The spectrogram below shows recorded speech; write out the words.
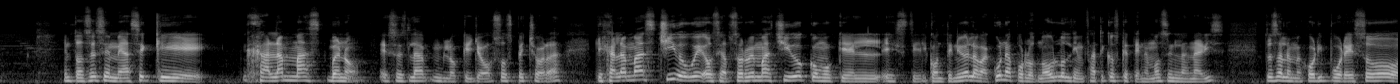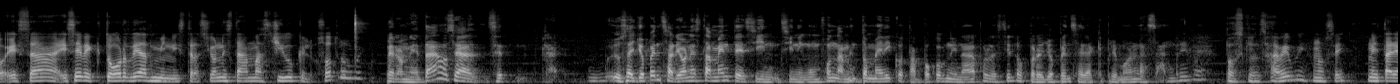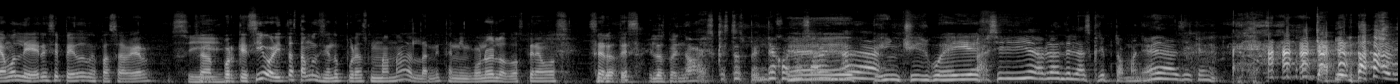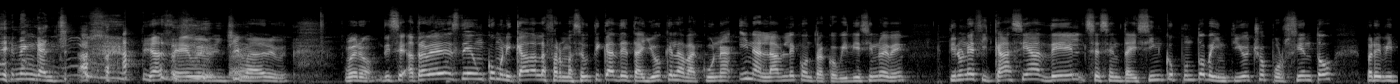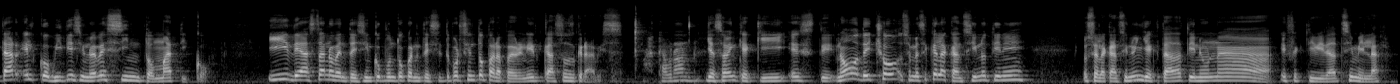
Entonces se me hace que jala más, bueno, eso es lo que yo sospecho, ¿verdad? Que jala más chido, güey, o se absorbe más chido como que el, este, el contenido de la vacuna por los nódulos linfáticos que tenemos en la nariz. Entonces a lo mejor y por eso esa, ese vector de administración está más chido que los otros, güey. Pero neta, o sea, se- o sea, yo pensaría honestamente, sin, sin ningún fundamento médico tampoco ni nada por el estilo, pero yo pensaría que primero en la sangre, güey. Pues quién sabe, güey, no sé. Necesitaríamos leer ese pedo güey, para saber. Sí. O sea, porque sí, ahorita estamos diciendo puras mamadas, la neta. Ninguno de los dos tenemos certeza. Y los, y los no, es que estos pendejos no saben nada. pinches güeyes. Así hablan de las criptomonedas y que... Bien enganchado. Ya sé, güey, pinche madre, güey. Bueno, dice, a través de un comunicado, la farmacéutica detalló que la vacuna inhalable contra COVID-19 tiene una eficacia del 65.28% para evitar el COVID-19 sintomático y de hasta 95.47% para prevenir casos graves. Ah, cabrón. Ya saben que aquí, este... No, de hecho, se me hace que la cancino tiene... O sea, la cancino inyectada tiene una efectividad similar.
